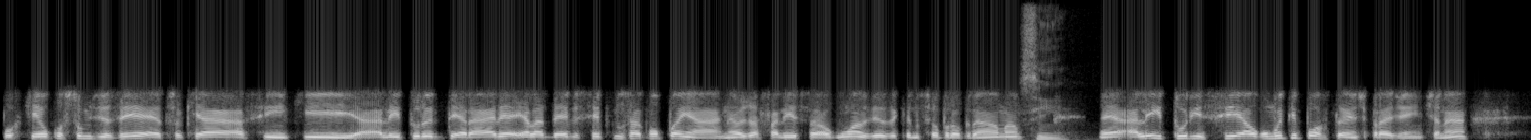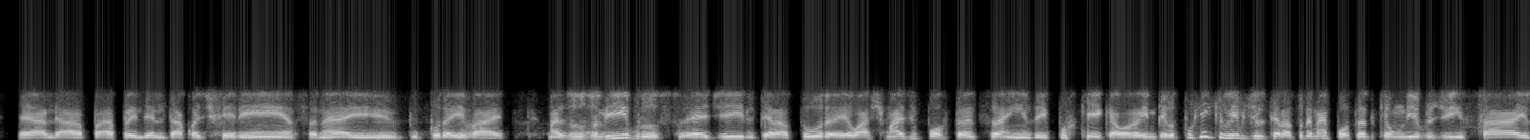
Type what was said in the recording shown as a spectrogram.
Porque eu costumo dizer, Edson, que a, assim, que a leitura literária, ela deve sempre nos acompanhar, né? Eu já falei isso algumas vezes aqui no seu programa, Sim. né? A leitura em si é algo muito importante para a gente, né? É, a- a- aprender a lidar com a diferença, né? E por aí vai. Mas os livros é, de literatura eu acho mais importantes ainda. E por que Alguém pergunta, por que, que o livro de literatura é mais importante que um livro de ensaio?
